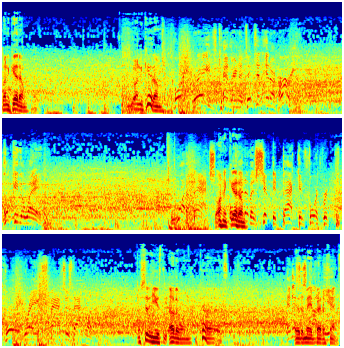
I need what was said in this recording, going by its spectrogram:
Gonna get him. Gonna get him. Corey Graves gathering attention in a hurry. Hooking the leg. What a match. Gonna get him. Momentum has shifted back and forth. Corey Graves smashes that one. I should have used the other one because it would have made better be it. sense.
